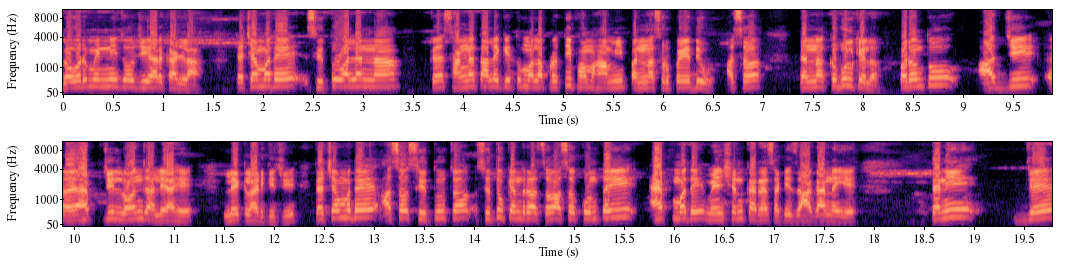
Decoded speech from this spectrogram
गव्हर्नमेंटनी जो जी आर काढला त्याच्यामध्ये सेतूवाल्यांना सांगण्यात आलं की तुम्हाला प्रति फॉर्म हा मी पन्नास रुपये देऊ असं त्यांना कबूल केलं. परंतु आज जी ॲप जी लॉन्च झाली आहे लेक लाडकीची त्याच्यामध्ये असं सेतूचं सेतू केंद्राचं असं कोणतंही ॲपमध्ये मेन्शन करण्यासाठी जागा नाहीये. त्यांनी जे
